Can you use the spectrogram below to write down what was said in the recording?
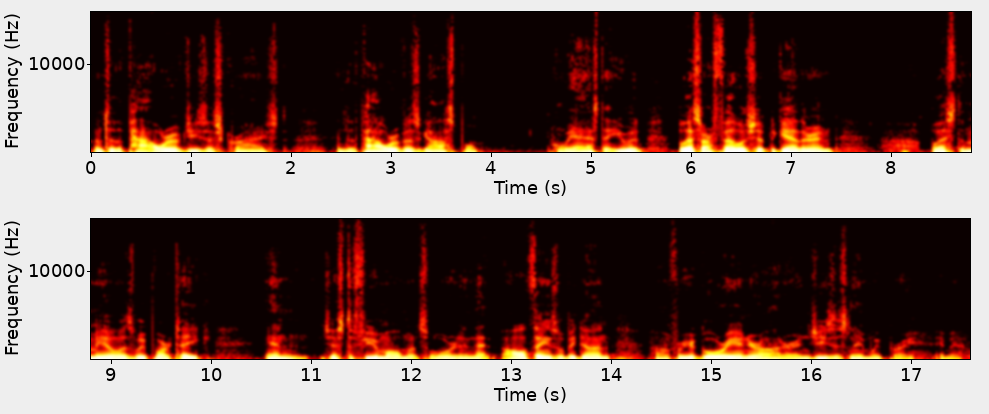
unto the power of Jesus Christ and to the power of his gospel. We ask that you would bless our fellowship together and uh, bless the meal as we partake in just a few moments, Lord, and that all things will be done uh, for your glory and your honor. In Jesus' name we pray. Amen.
